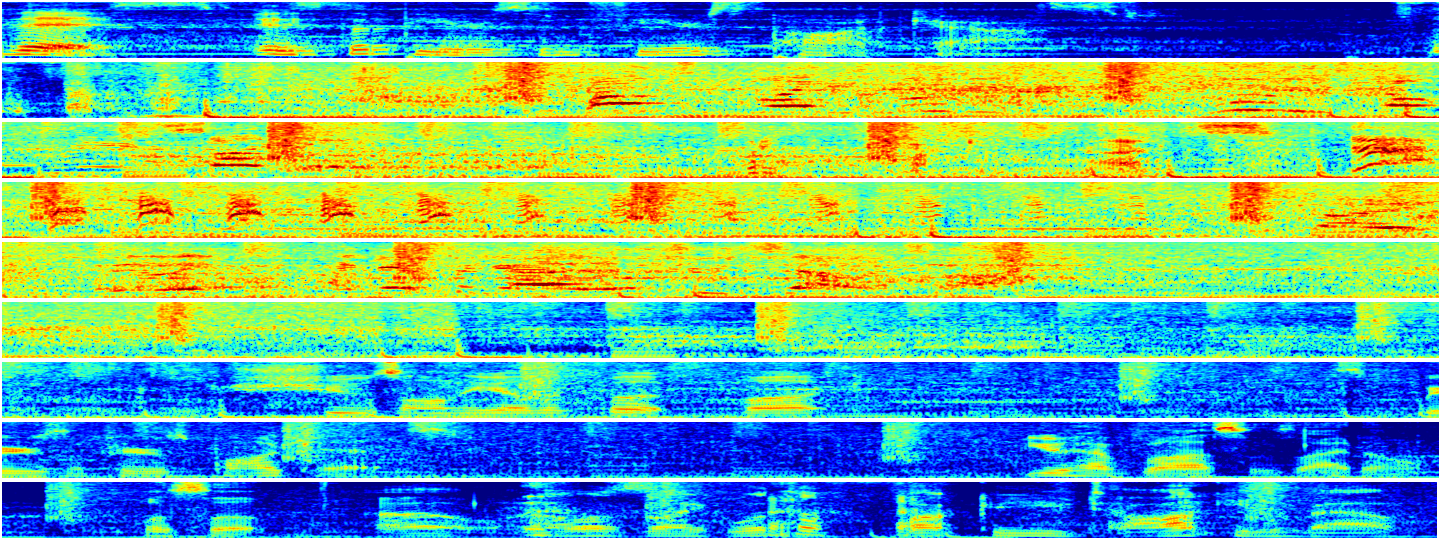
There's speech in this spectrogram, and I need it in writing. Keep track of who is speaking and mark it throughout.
Speaker 1: This is the Beers and Fears podcast.
Speaker 2: Contemplating movies. Movies don't create cycles.
Speaker 3: nuts.
Speaker 2: Sorry, really? I guess I got a little too zealous, huh?
Speaker 3: Shoes on the other foot. Fuck. It's Beers and Fears podcast. You have glasses. I don't. What's up?
Speaker 4: Oh, I was like, what the fuck are you talking about?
